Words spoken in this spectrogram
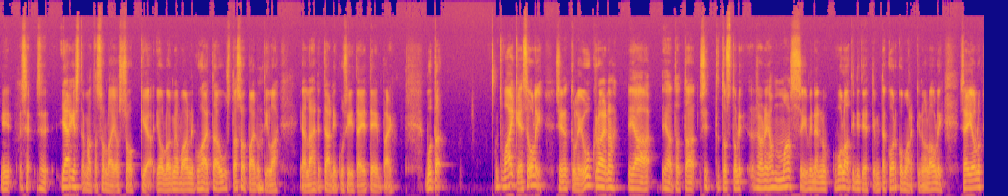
niin se, se järjestelmätasolla ei ole shokkia, jolloin me vaan niin kuin haetaan uusi tasapainotila mm. ja lähdetään niin kuin siitä eteenpäin. Mutta, mutta vaikea se oli. Sinne tuli Ukraina ja, ja tota, sitten tuosta tuli se on ihan massiivinen volatiliteetti, mitä korkomarkkinoilla oli. Se ei ollut,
